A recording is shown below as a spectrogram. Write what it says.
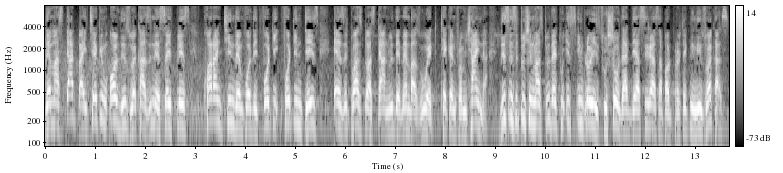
they must start by taking all these workers in a safe place quarantine them for the 40, 14 days as it was, it was done with the members who were taken from China. This institution must do that to its employees to show that they are serious about protecting these workers.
